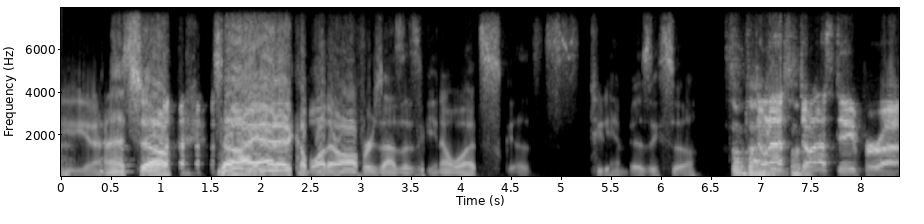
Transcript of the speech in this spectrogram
you know? So so i had a couple other offers i was like you know what? It's, it's too damn busy so. Sometimes don't ask don't ask dave for uh,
